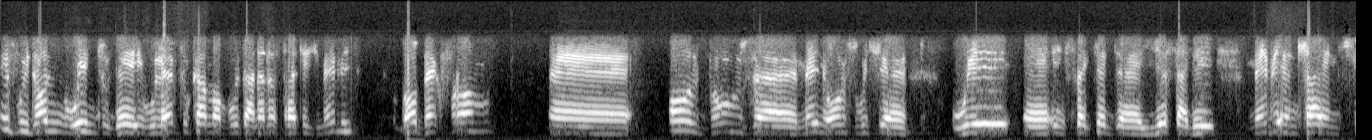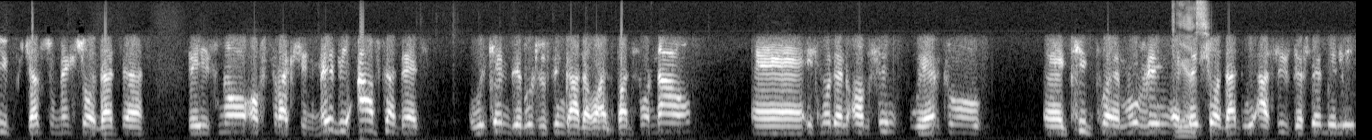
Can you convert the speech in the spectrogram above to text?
if we don't win today, we'll have to come up with another strategy. Maybe go back from uh, all those uh, main holes which uh, we uh, inspected uh, yesterday. Maybe and try and sweep just to make sure that uh, there is no obstruction. Maybe after that we can be able to think otherwise. But for now, uh, it's not an option. We have to uh, keep uh, moving and Yes. make sure that we assist the family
